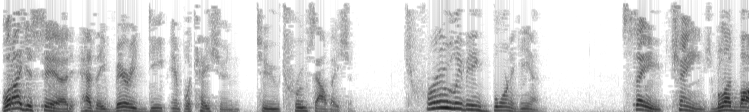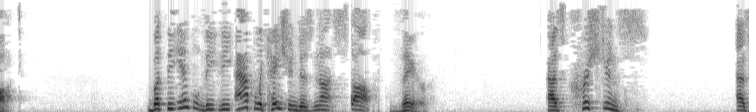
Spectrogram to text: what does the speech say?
What I just said has a very deep implication to true salvation. Truly being born again saved, changed, blood bought. But the, impl- the, the application does not stop there. As Christians, as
